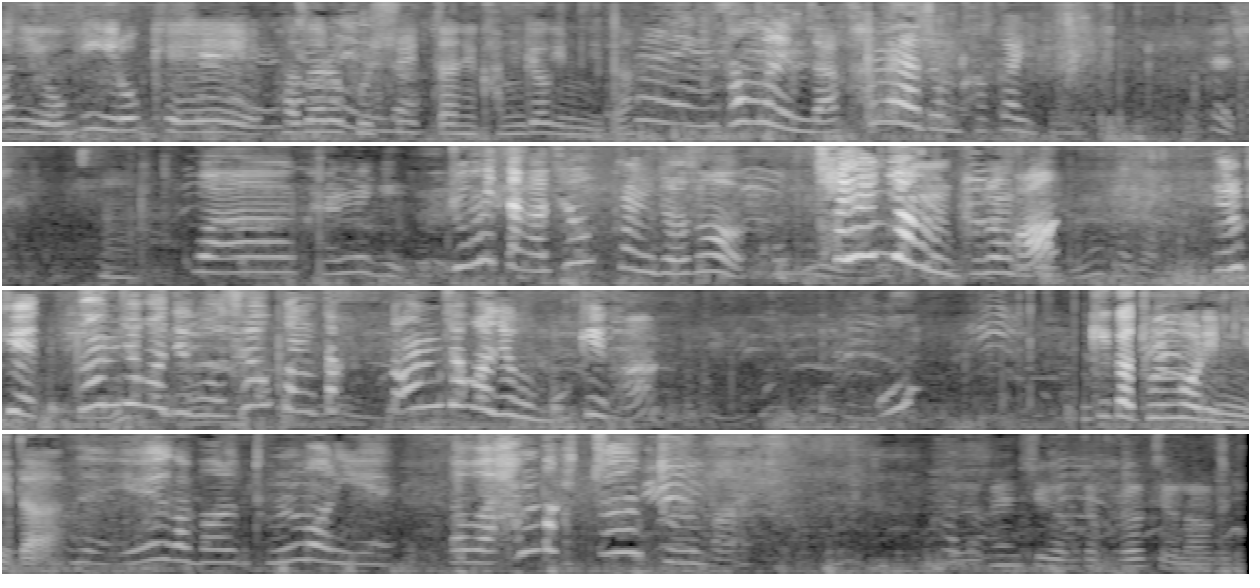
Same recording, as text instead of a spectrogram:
아니 여기 이렇게 바다를 볼 수 있다니 감격입니다. 선생님 선물입니다. 카메라 좀 가까이 좀. 응. 와 갈매기. 좀 이따가 새우깡 줘서 챌린지 하면 도전가? 이렇게 던져가지고 새우깡 딱 던져가지고 먹기 가? 여기가 돌머리입니다. 네 여기가 바로 돌머리에 나왜 한 바퀴 쭉 돌봐. 그래서 사진 찍으면 좀 그럭지가 나오겠다.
